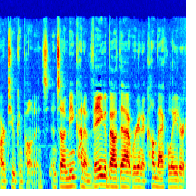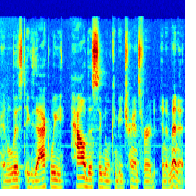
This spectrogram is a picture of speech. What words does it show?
our two components. And so I'm being kind of vague about that. We're going to come back later and list exactly how this signal can be transferred in a minute.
